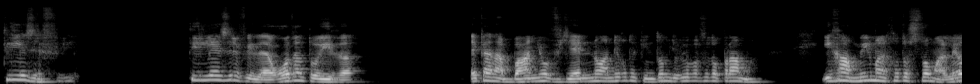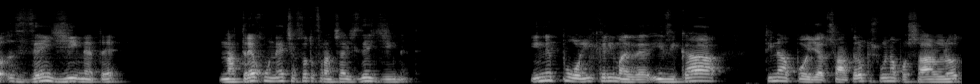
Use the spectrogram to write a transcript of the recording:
Τι λες ρε φίλε; Τι λες ρε φίλε; Εγώ όταν το είδα, έκανα μπάνιο, βγαίνω, ανοίγω το κινητό μου και βλέπω αυτό το πράγμα. Είχα μήνυμα ανοιχτό το στόμα. Λέω, δεν γίνεται να τρέχουν έτσι αυτό το franchise. Δεν γίνεται. Είναι πολύ κρίμα. Ειδικά, τι να πω, για τους ανθρώπους που είναι από Charlotte,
